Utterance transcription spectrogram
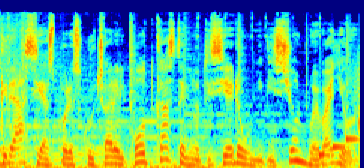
Gracias por escuchar el podcast del noticiero Univisión Nueva York.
